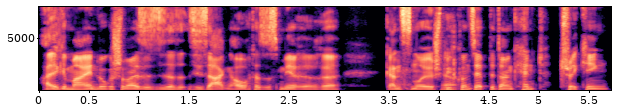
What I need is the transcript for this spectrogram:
allgemein logischerweise. Sie, sie sagen auch, dass es mehrere ganz neue Spielkonzepte ja. dank Hand-Tracking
